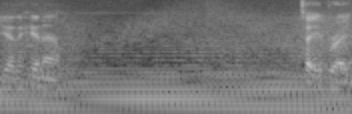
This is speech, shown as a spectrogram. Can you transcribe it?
Yeah, they're here now. Take a break.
